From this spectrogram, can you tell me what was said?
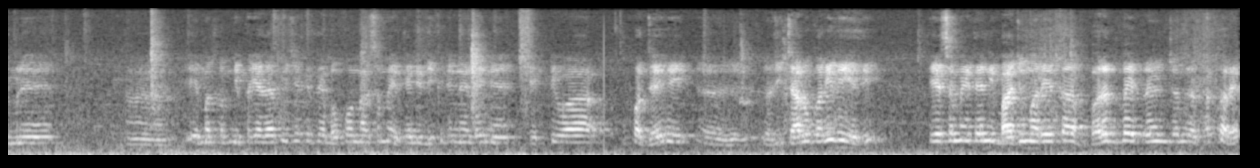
એમણે અ, એ મતલબની ફરિયાદ આપી છે કે તે બપોરના સમયે તેની દીકરીને લઈને એક્ટિવા ઉપર જઈ રહી હજી ચાલુ કરી રહી હતી. તે સમયે તેની બાજુમાં રહેતા ભરતભાઈ પ્રેમચંદ્ર ઠક્કરે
